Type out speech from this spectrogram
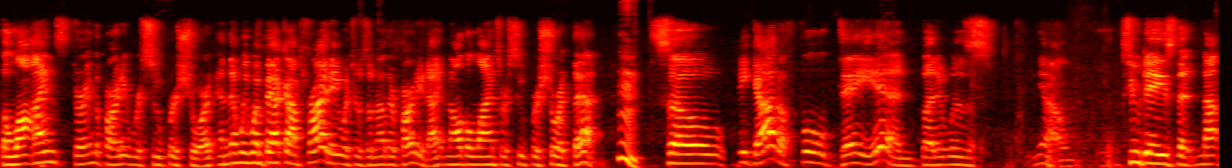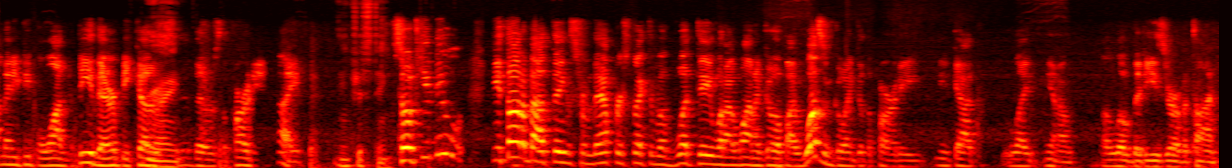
The lines during the party were super short, and then we went back on Friday, which was another party night, and all the lines were super short then. Hmm. So we got a full day in, but it was, you know, two days that not many people wanted to be there because Right. there was the party at night. Interesting. So if you knew, if you thought about things from that perspective of what day would I want to go if I wasn't going to the party, you got like you know a little bit easier of a time.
